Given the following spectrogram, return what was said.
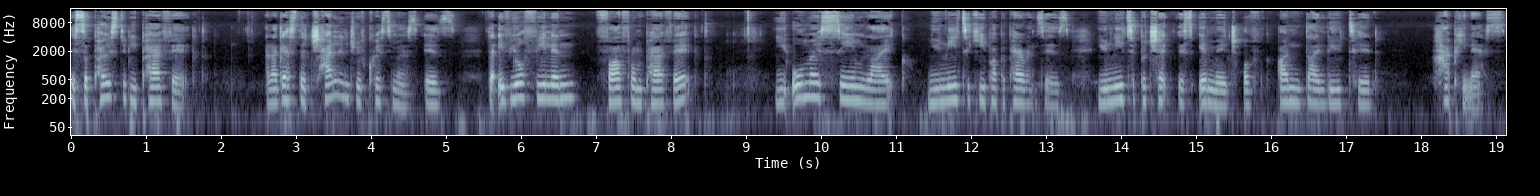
it's supposed to be perfect. And I guess the challenge with Christmas is that if you're feeling far from perfect, you almost seem like you need to keep up appearances. You need to project this image of undiluted happiness.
